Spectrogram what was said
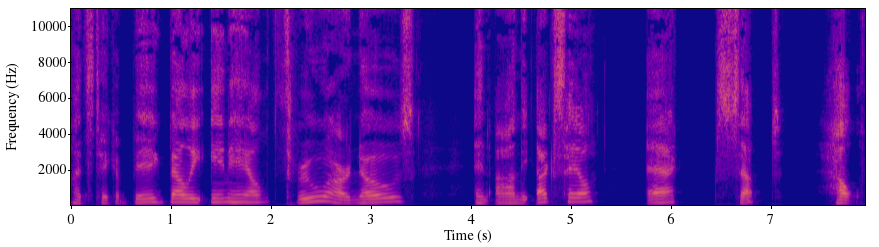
Let's take a big belly inhale through our nose and on the exhale, accept help.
